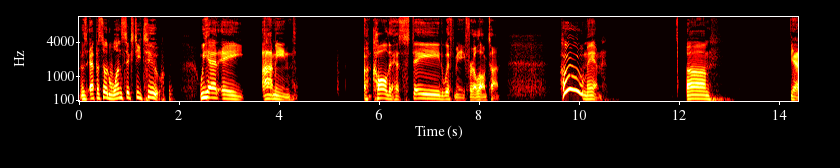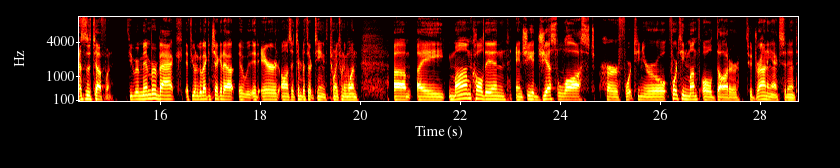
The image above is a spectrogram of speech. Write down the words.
it was episode 162. We had a, I mean, a call that has stayed with me for a long time. Whoo, man. Um, yeah, this is a tough one. If you remember back, if you want to go back and check it out, it, it aired on September 13th, 2021. Um, a mom called in and she had just lost her 14 year old, 14 month old daughter to a drowning accident,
